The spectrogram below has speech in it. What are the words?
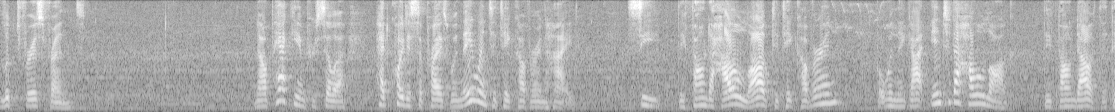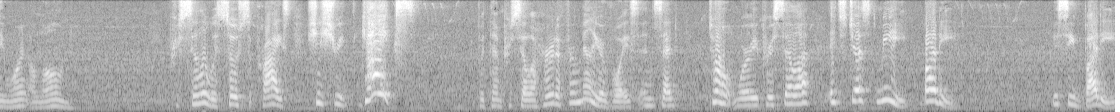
looked for his friends. Now, Packy and Priscilla had quite a surprise when they went to take cover and hide. See, they found a hollow log to take cover in, but when they got into the hollow log, they found out that they weren't alone. Priscilla was so surprised, she shrieked, Yikes! But then Priscilla heard a familiar voice and said, Don't worry, Priscilla, it's just me, Buddy. You see, Buddy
